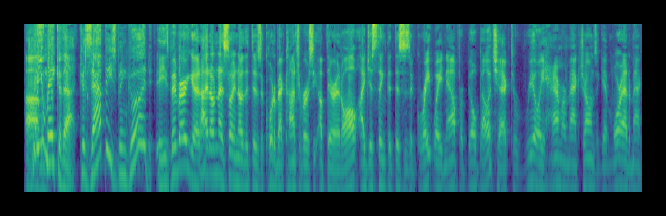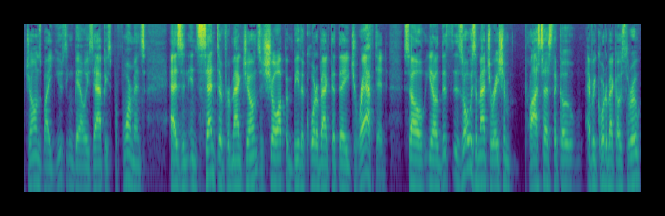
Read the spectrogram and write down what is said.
Um, what do you um, make of that? Because Zappe's been good. He's been very good. I don't necessarily know that there's a quarterback controversy up there at all. I just think that this is a great way now for Bill Belichick to really hammer Mac Jones and get more out of Mac Jones by using Bailey Zappe's performance as an incentive for Mac Jones to show up and be the quarterback that they drafted. So, you know, this is always a maturation process that go every quarterback goes through,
